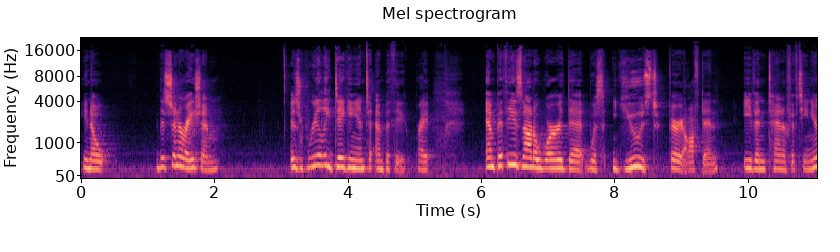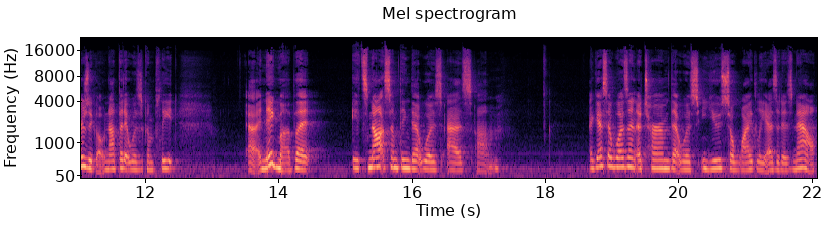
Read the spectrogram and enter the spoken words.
You know, this generation is really digging into empathy, right? Empathy is not a word that was used very often, even 10 or 15 years ago. Not that it was a complete uh, enigma, but it's not something that was as um, I guess it wasn't a term that was used so widely as it is now.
